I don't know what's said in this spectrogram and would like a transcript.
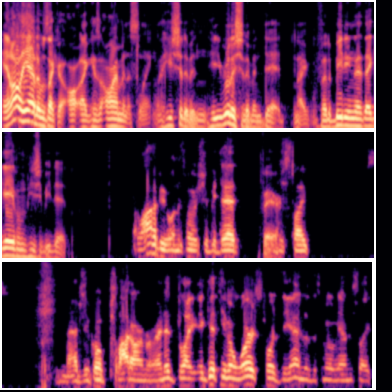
And all he had was like a like his arm in a sling. Like he should have been. He really should have been dead. Like for the beating that they gave him, he should be dead. A lot of people in this movie should be dead. Fair. Just like magical plot armor. And it's like it gets even worse towards the end of this movie. I'm just like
